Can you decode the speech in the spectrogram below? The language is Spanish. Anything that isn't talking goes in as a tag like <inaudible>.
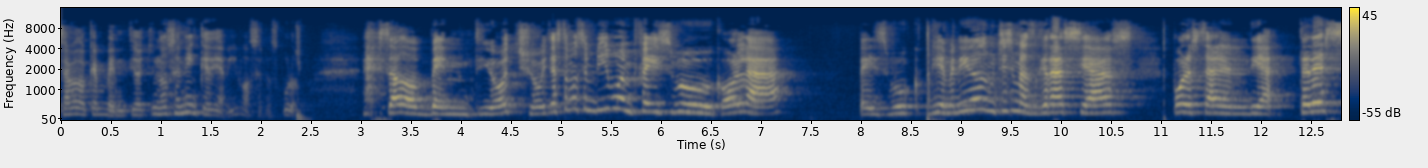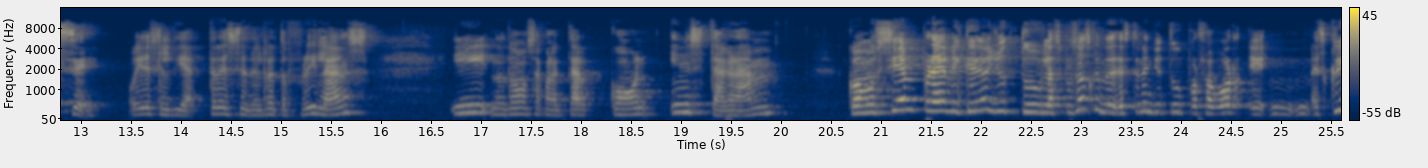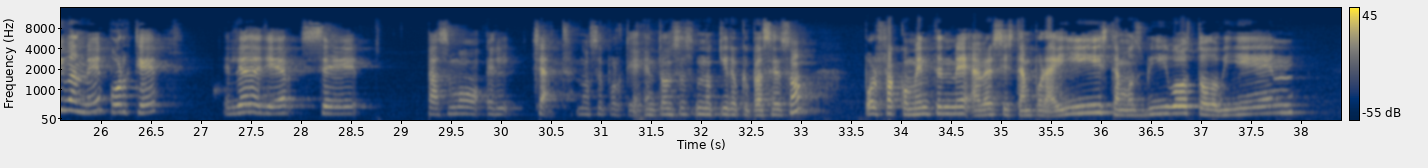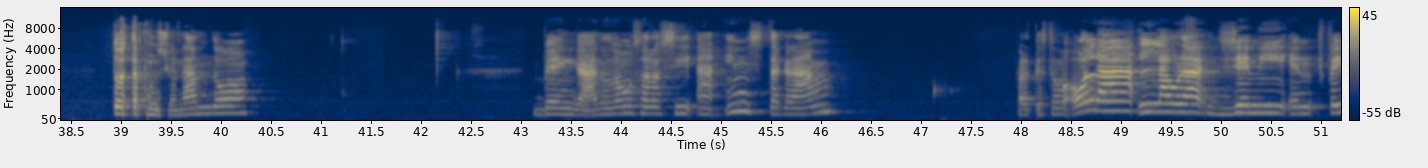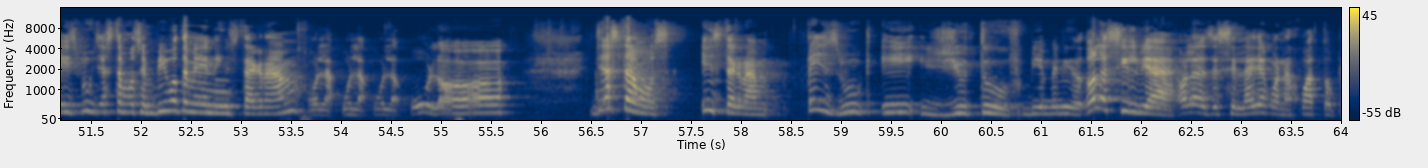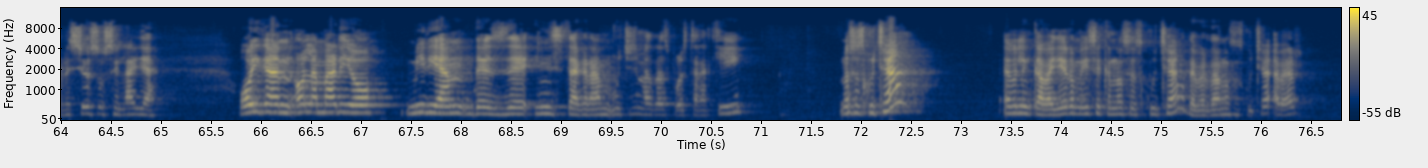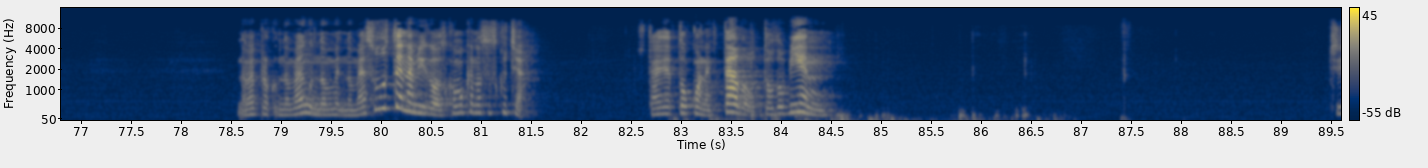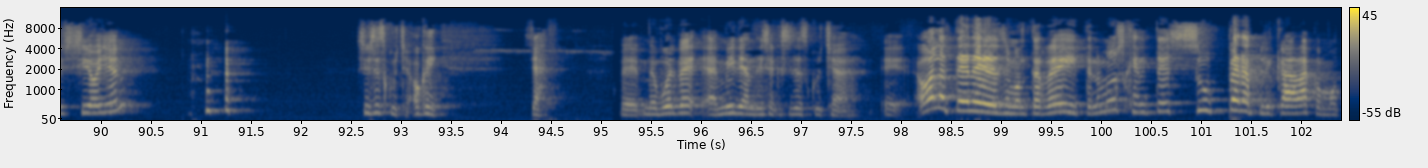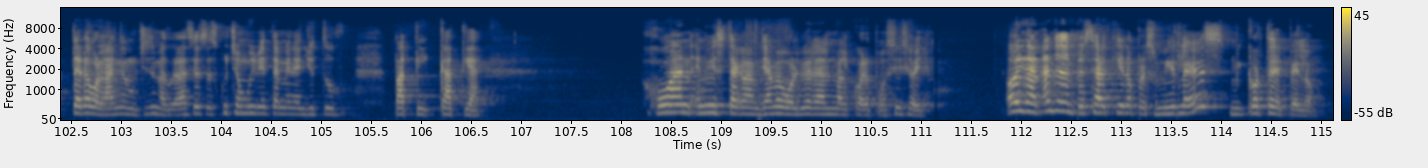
sábado que 28, no sé ni en qué día vivo, se los juro. <laughs> Sábado 28, ya estamos en vivo en Facebook. Hola, Facebook. Bienvenidos, muchísimas gracias por estar en el día 13. Hoy es el día 13 del reto freelance y nos vamos a conectar con Instagram. Como siempre, mi querido YouTube, las personas que estén en YouTube, por favor, eh, escríbanme porque el día de ayer se pasmó el chat, no sé por qué. Entonces no quiero que pase eso. Porfa, coméntenme a ver si están por ahí, estamos vivos, todo bien, todo está funcionando. Venga, nos vamos ahora sí a Instagram para que estemos. Hola, Laura, Jenny en Facebook, ya estamos en vivo también en Instagram. Hola, hola, hola, hola. Ya estamos. Instagram, Facebook y YouTube. Bienvenidos. Hola Silvia, hola desde Celaya, Guanajuato, precioso Celaya. Oigan, hola Mario, Miriam desde Instagram, muchísimas gracias por estar aquí. ¿No se escucha? Evelyn Caballero me dice que no se escucha, ¿de verdad no se escucha? A ver. No me, no me, no me asusten amigos, ¿cómo que no se escucha? Está ya todo conectado, todo bien. ¿Sí, sí oyen? <laughs> sí se escucha, ok. Ya. me vuelve, eh, Miriam dice que sí se escucha. Eh, hola Tere de Monterrey, tenemos gente súper aplicada como Tere Bolaño, muchísimas gracias. Se escucha muy bien también en YouTube, Pati, Katia. Juan en Instagram, ya me volvió el alma al cuerpo, sí se oye. Oigan, antes de empezar quiero presumirles mi corte de pelo.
